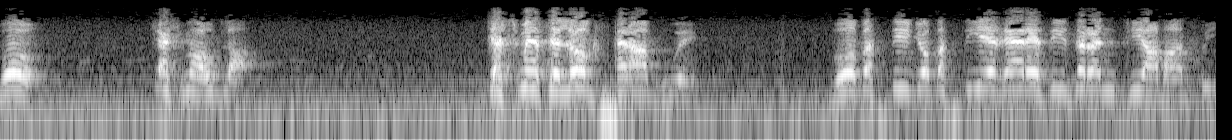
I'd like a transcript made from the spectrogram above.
وہ چشمہ ابلا چشمے سے لوگ سیراب ہوئے۔ وہ بستی جو بستی غیر سی زرن تھی آباد ہوئی۔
